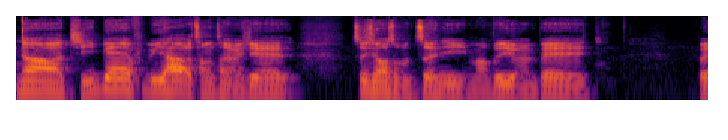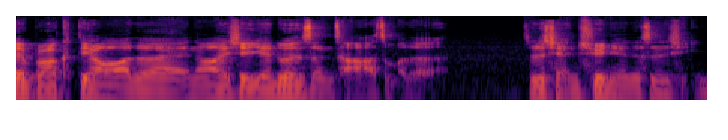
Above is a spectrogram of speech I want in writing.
那即便 FB 它有常常有一些之前有什么争议嘛，不是有人被被 block 掉啊，对，然后一些言论审查什么的，之前去年的事情。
